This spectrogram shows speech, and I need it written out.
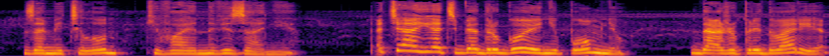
— заметил он, кивая на вязание. «Хотя я тебя другое не помню, даже при дворе.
